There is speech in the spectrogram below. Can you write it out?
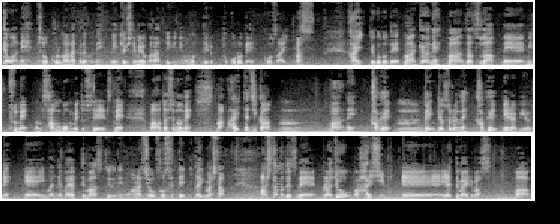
今日はね、ちょっと車の中でもね、勉強してみようかなっていうふうに思っているところでございます。はい。ということで、まあ今日はね、まあ雑談、えー、3つ目、3本目としてですね、まあ私のね、まあ空いた時間、うん、まあね、カフェ、うん、勉強するね、カフェ選びをね、えー、今ね、迷ってますというね、お話をさせていただきました。明日もですね、ラジオ配信、えー、やってまいります。まあ、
